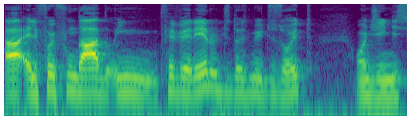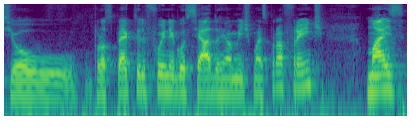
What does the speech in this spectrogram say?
Ah, ele foi fundado em fevereiro de 2018, onde iniciou o prospecto. Ele foi negociado realmente mais para frente, mas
